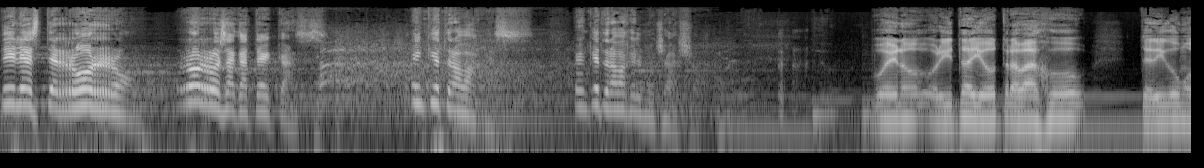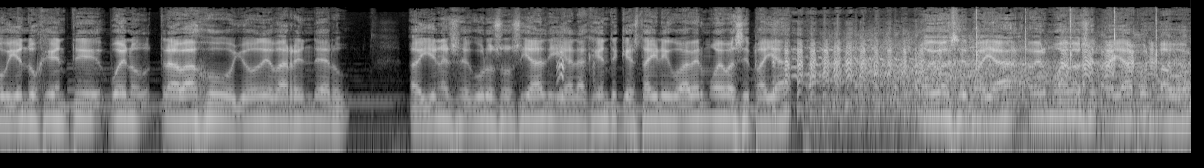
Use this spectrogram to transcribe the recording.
Dile a este Rorro, Rorro de Zacatecas. ¿En qué trabajas? ¿En qué trabaja el muchacho? Bueno, ahorita yo trabajo, te digo, moviendo gente. Bueno, trabajo yo de barrendero ahí en el Seguro Social y a la gente que está ahí le digo, a ver, muévase para allá. Muévase para allá. A ver, muévase para allá, por favor.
